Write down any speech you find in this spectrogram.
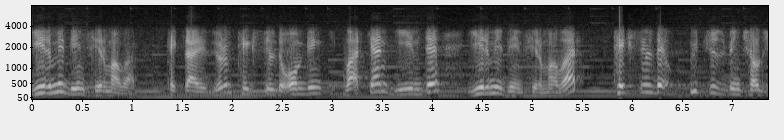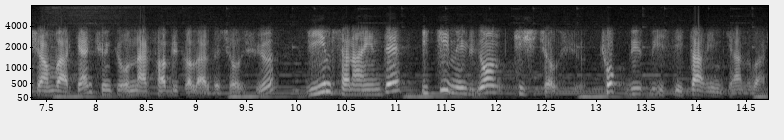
20 bin firma var. Tekrar ediyorum tekstilde 10 bin varken giyimde 20 bin firma var. Tekstilde 300 bin çalışan varken çünkü onlar fabrikalarda çalışıyor. Giyim sanayinde 2 milyon kişi çalışıyor. Çok büyük bir istihdam imkanı var.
